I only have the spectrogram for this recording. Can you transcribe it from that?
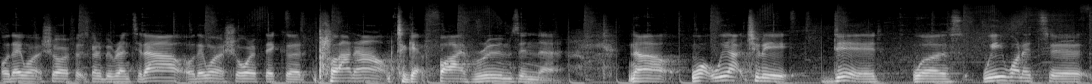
or they weren't sure if it was going to be rented out or they weren't sure if they could plan out to get five rooms in there. Now, what we actually did was we wanted to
